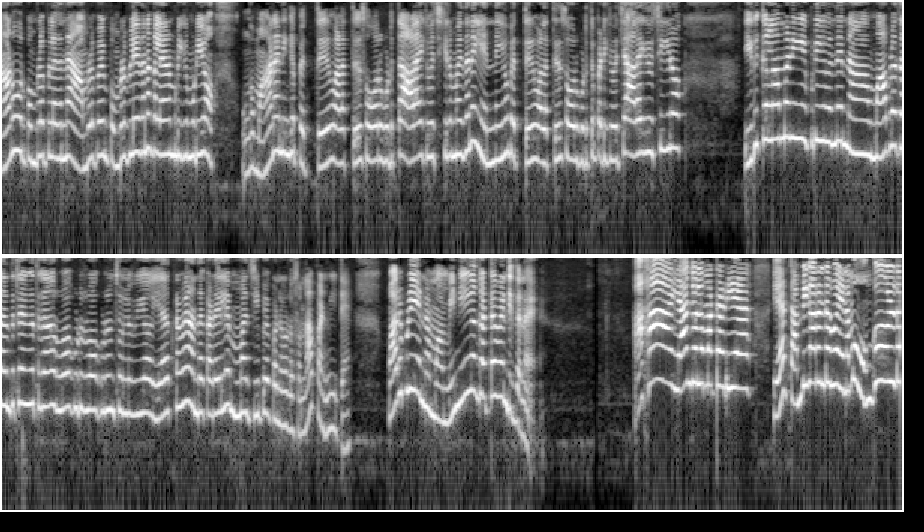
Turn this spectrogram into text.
நானும் ஒரு பொம்பளை பிள்ளை தானே. ஆம்பளை பையன் பொம்பளை பிள்ளைய தானே கல்யாணம் முடிக்க முடியும். உங்கள் மகனை நீங்கள் பெற்று வளர்த்து சோறு கொடுத்து ஆளாக்கி வச்சுக்கிற மாதிரி தானே என்னையும் பெற்று வளர்த்து சோறு கொடுத்து படிக்க வச்சு ஆளாக்கி வச்சுக்கிறோம். இதுக்கெல்லாம நீங்கள் இப்படி வந்து நான் மாப்பிள்ளை தந்துட்டேங்கிறதுக்காக ரூபா கொடு ரூபா கொடுன்னு சொல்லுவியோ? ஏற்கனவே அந்த கடையில் அம்மா ஜிபே பண்ணி விட சொன்னால் பண்ணிட்டேன். மறுபடியும் என்ன மாமி? நீங்கள் கட்ட வேண்டியதானே ஆஹா ஏன் சொல்ல மாட்டாடியா? என் தம்பிக்காரன் ரூபா என்னமோ உங்களோட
